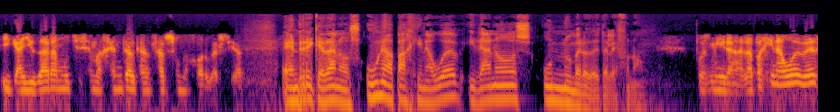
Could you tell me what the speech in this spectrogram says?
y que ayudar a muchísima gente a alcanzar su mejor versión. Enrique, danos una página web y danos un número de teléfono. Pues mira, la página web es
